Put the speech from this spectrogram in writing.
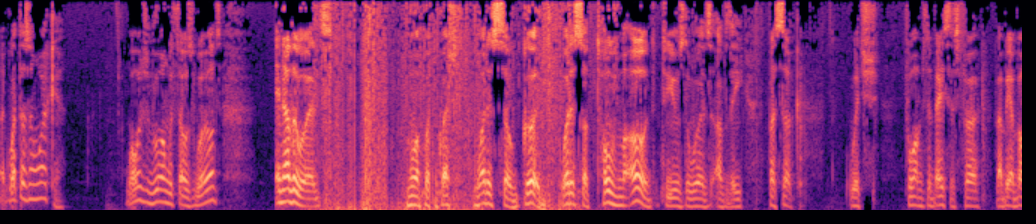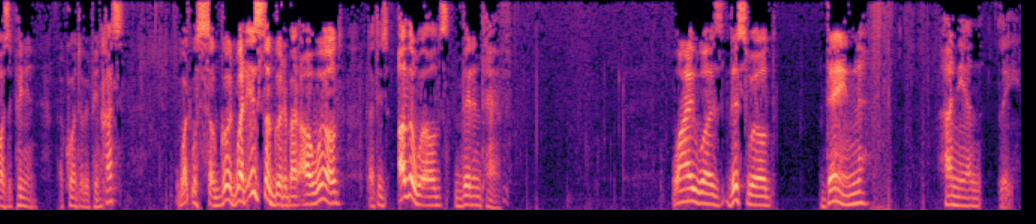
Like, what doesn't work here? What was wrong with those worlds? In other words, more important question, what is so good? What is so tov ma'od, to use the words of the Pasuk, which forms the basis for Rabbi Abba's opinion, according to Rabbi Pinchas? What was so good? What is so good about our world that these other worlds didn't have? Why was this world Dain Hanyan Li?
